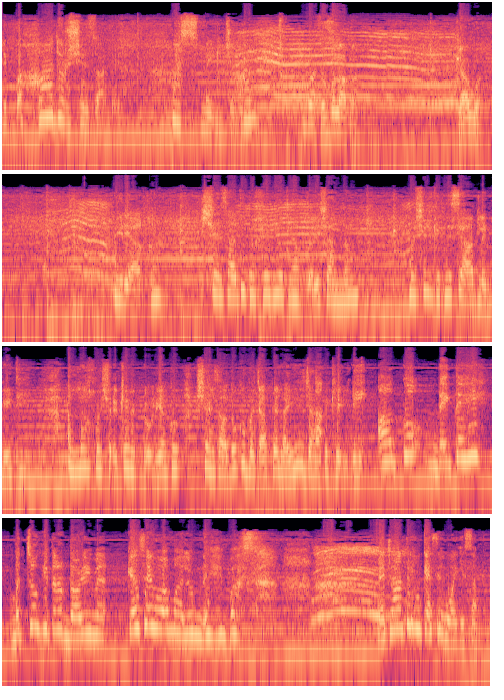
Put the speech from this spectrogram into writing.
मेरे बहादुर शहजादे बस मेरी जान बस। सुम्बुल आका क्या हुआ? मेरे आका शहजादी बखैरियत आप परेशान न हो। मशल गिरने से आग लग गई थी। अल्लाह खुश रखे विक्टोरिया को शहजादों को बचा कर लाई है जहाँ पे खेलती आग को देखते ही बच्चों की तरफ़ दौड़ी मैं। कैसे हुआ मालूम नहीं बस। मैं जानती हूँ कैसे हुआ ये सब।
